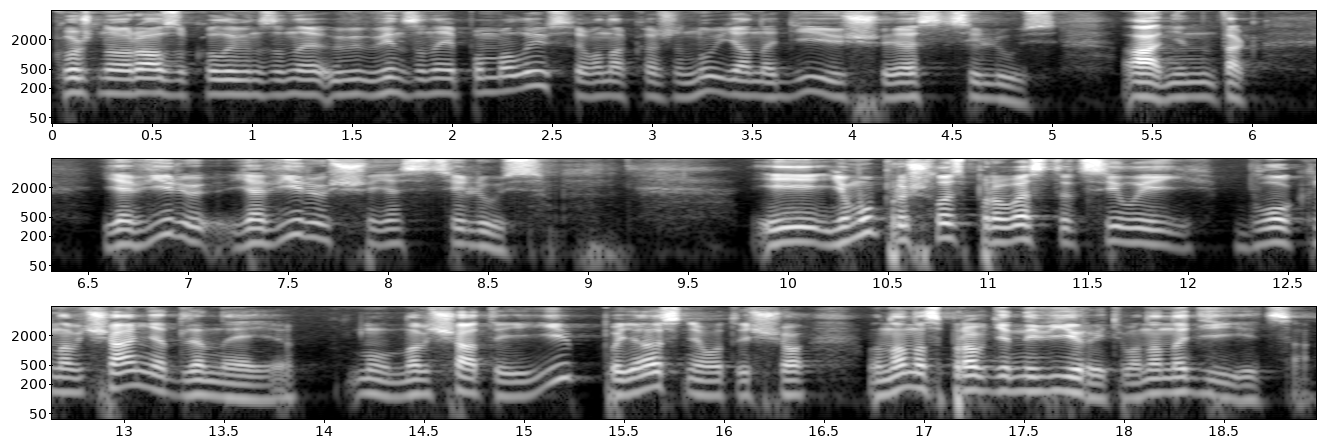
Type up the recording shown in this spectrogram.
кожного разу, коли він за, неї, він за неї помолився, вона каже: Ну, я надію, що я зцілюсь. А, ні, не так. Я вірю, я вірю, що я зцілюсь. І йому прийшлось провести цілий блок навчання для неї, ну, навчати її, пояснювати, що вона насправді не вірить, вона надіється.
